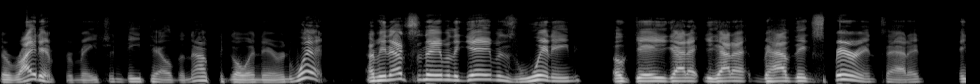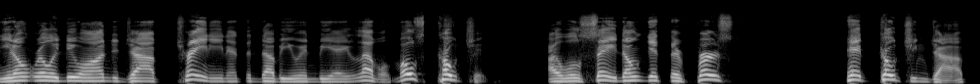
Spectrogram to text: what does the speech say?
the right information, detailed enough to go in there and win. I mean, that's the name of the game is winning. Okay, you gotta you gotta have the experience at it, and you don't really do on the job training at the WNBA level. Most coaches, I will say, don't get their first head coaching job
